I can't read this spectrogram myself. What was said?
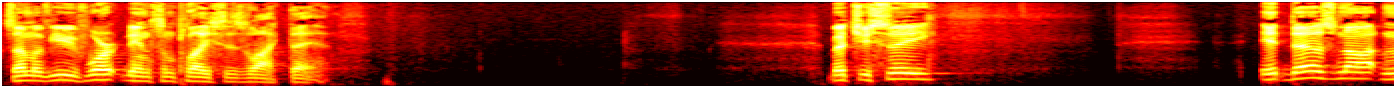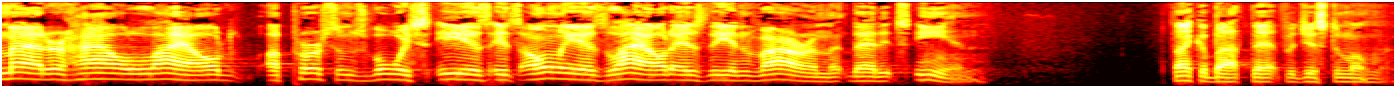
Some of you have worked in some places like that. But you see, it does not matter how loud a person's voice is, it's only as loud as the environment that it's in. Think about that for just a moment.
